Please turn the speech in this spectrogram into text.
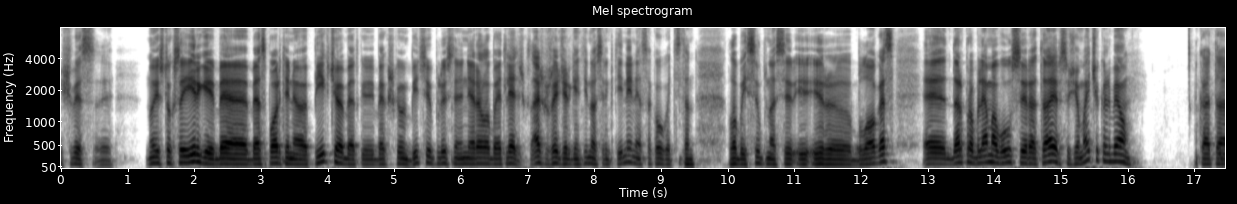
iš vis. Nu, jis toksai irgi be, be sportinio pykčio, bet be kažkokių ambicijų, plus nėra labai atletiškas. Aišku, žaidžia Argentinos rinktinė, nesakau, kad jis ten labai silpnas ir, ir, ir blogas. E, dar problema būs yra ta, ir su Žemaičiu kalbėjau, kad e,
